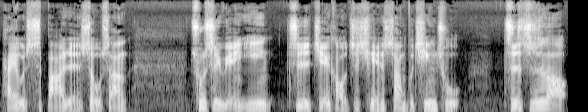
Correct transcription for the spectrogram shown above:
还有十八人受伤。出事原因至截稿之前尚不清楚，只知道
